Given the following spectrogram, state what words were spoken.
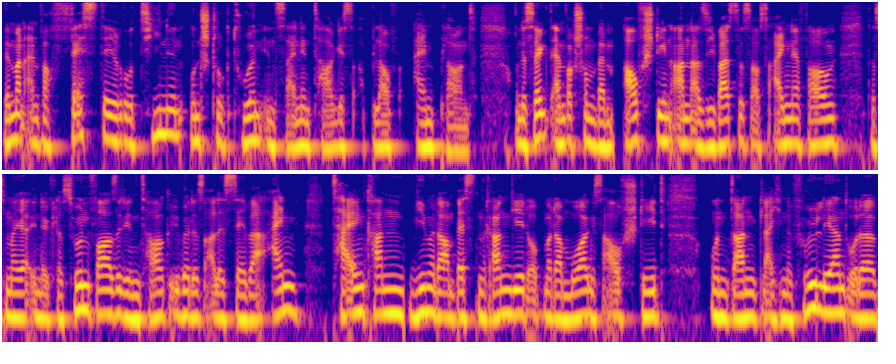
wenn man einfach feste Routinen und Strukturen in seinen Tagesablauf einplant. Und das fängt einfach schon beim Aufstehen an. Also ich weiß das aus eigener Erfahrung, dass man ja in der Klausurenphase den Tag über das alles selber einteilen kann, wie man da am besten ran rangeht, ob man da morgens aufsteht und dann gleich in der Früh lernt oder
